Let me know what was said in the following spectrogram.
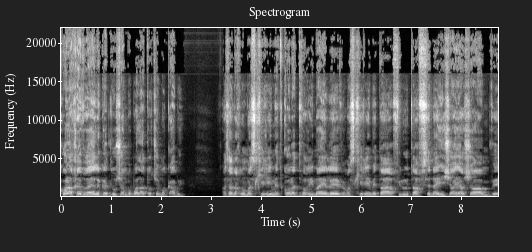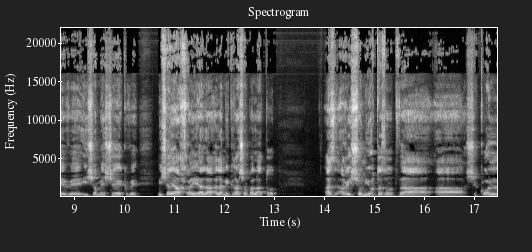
כל החבר'ה האלה גדלו שם בבלטות של מכבי. אז אנחנו מזכירים את כל הדברים האלה, ומזכירים את ה, אפילו את האפסנאי שהיה שם, ו, ואיש המשק, ומי שהיה אחראי על, ה, על המגרש הבלטות. אז הראשוניות הזאת, וה, ה, שכל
